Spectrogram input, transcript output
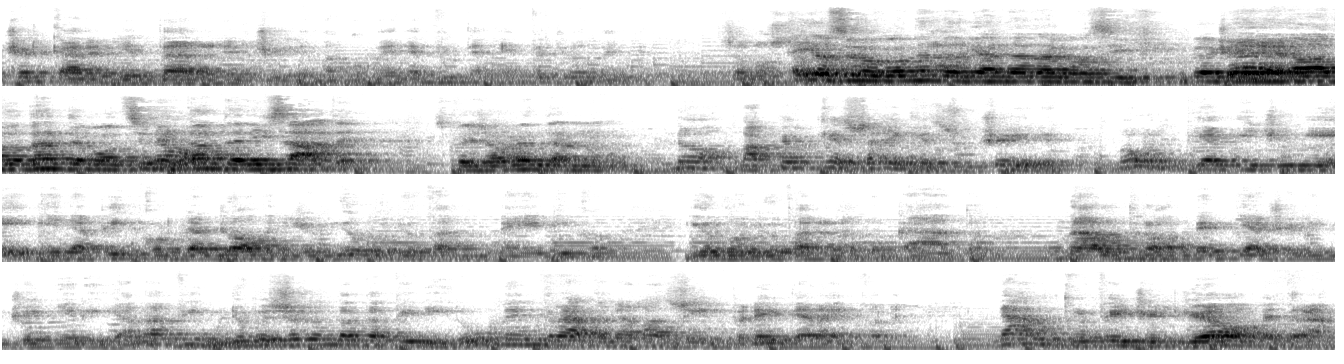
cercare di entrare nel cinema, come effettivamente sono stato. E io sono contento che è andata così, perché mi ha dato tante emozioni e No. tante risate, specialmente a noi. No, ma perché sai che succede? Molti amici miei che da piccoli, da giovani, dicevano io voglio fare un medico, io voglio fare un avvocato, un altro a me piace l'ingegneria. Alla fine dove sono andato a finire? Uno è entrato nella SIP nei telefoni, un altro fece il geometra,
